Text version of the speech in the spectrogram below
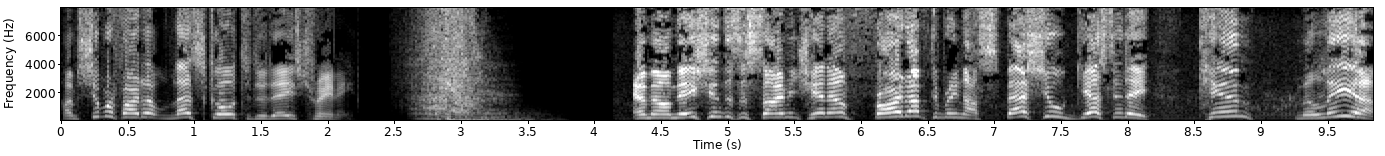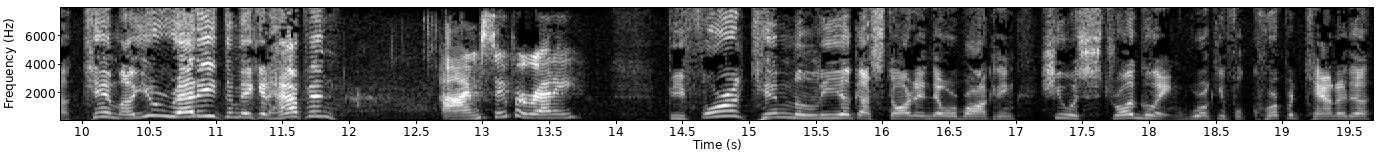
I'm super fired up. Let's go to today's training. MLM Nation, this is Simon Chan. I'm fired up to bring our special guest today, Kim Malia. Kim, are you ready to make it happen? I'm super ready. Before Kim Malia got started in network marketing, she was struggling working for corporate Canada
